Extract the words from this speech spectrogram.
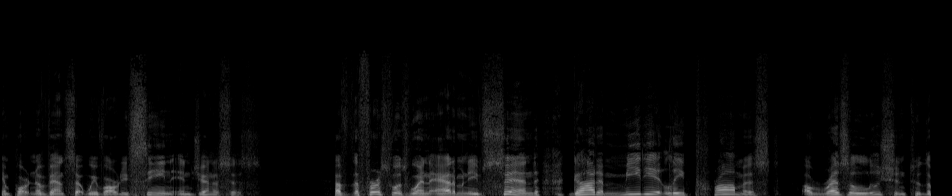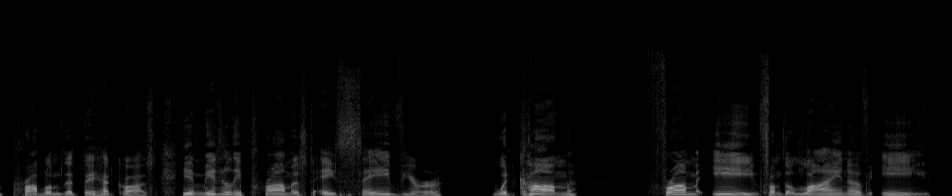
important events that we've already seen in Genesis. The first was when Adam and Eve sinned, God immediately promised a resolution to the problem that they had caused. He immediately promised a Savior would come from Eve, from the line of Eve.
